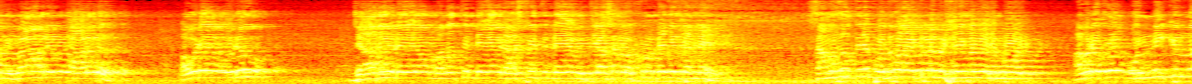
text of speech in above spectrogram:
വിഭാഗങ്ങളിലുള്ള ആളുകൾ അവിടെ ഒരു ജാതിയുടെയോ മതത്തിന്റെയോ രാഷ്ട്രീയത്തിന്റെയോ വ്യത്യാസങ്ങളൊക്കെ ഉണ്ടെങ്കിൽ തന്നെ സമൂഹത്തിന് പൊതുവായിട്ടുള്ള വിഷയങ്ങൾ വരുമ്പോൾ അവരൊക്കെ ഒന്നിക്കുന്ന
